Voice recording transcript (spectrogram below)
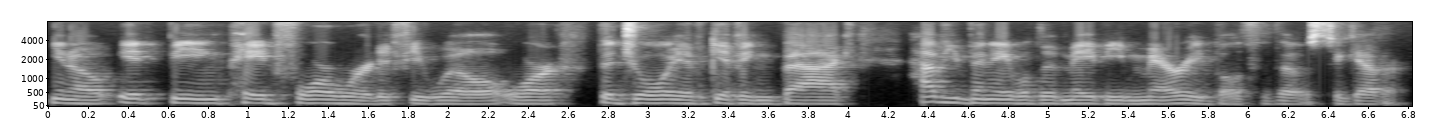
you know, it being paid forward, if you will, or the joy of giving back? Have you been able to maybe marry both of those together?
